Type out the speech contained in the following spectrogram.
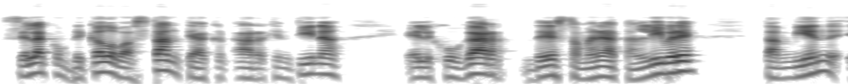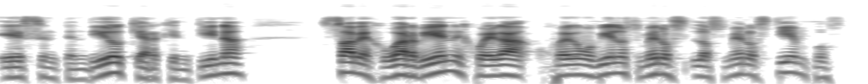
se le ha complicado bastante a Argentina el jugar de esta manera tan libre. También es entendido que Argentina sabe jugar bien, juega, juega muy bien los primeros, los primeros tiempos.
